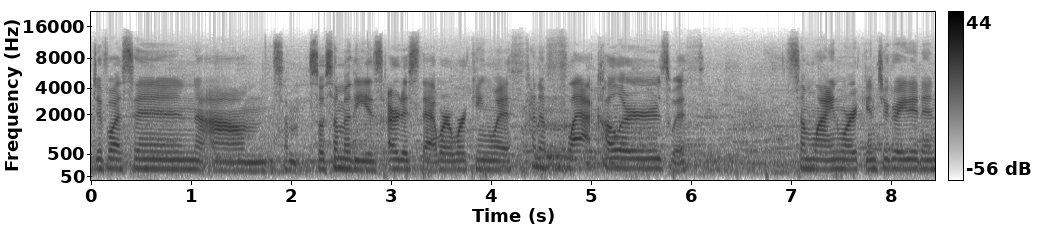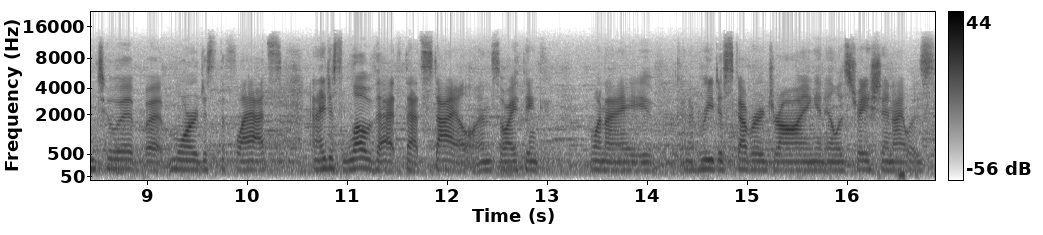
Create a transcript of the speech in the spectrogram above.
Duvoisin, um, some, so some of these artists that we're working with, kind of flat colors with some line work integrated into it, but more just the flats. And I just love that that style. And so I think when I kind of rediscovered drawing and illustration, I was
